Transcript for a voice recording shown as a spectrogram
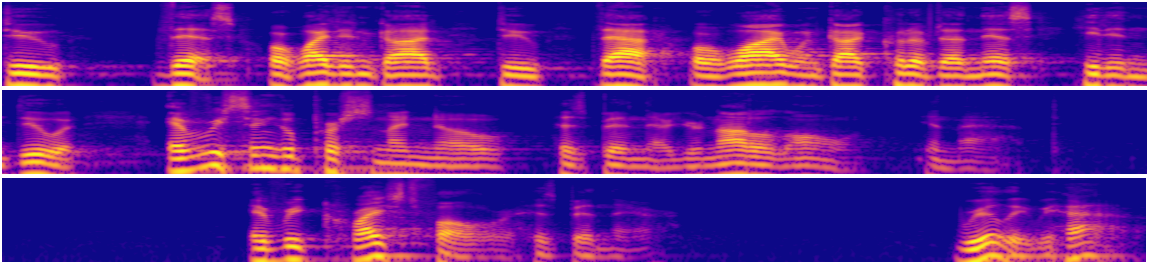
do this? Or why didn't God do that? Or why, when God could have done this, he didn't do it? Every single person I know has been there. You're not alone in that. Every Christ follower has been there. Really, we have.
